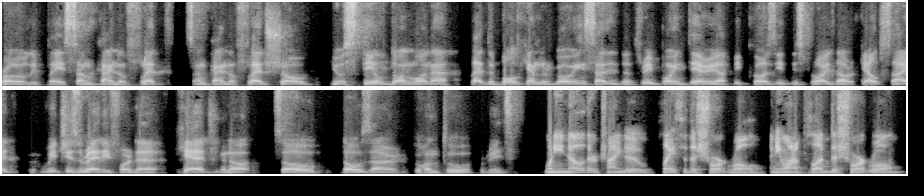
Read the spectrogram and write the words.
probably play some kind of flat, some kind of flat show. You still don't want to let the ball handler go inside the three point area because it destroys our help side, which is ready for the hedge, you know. So those are two and two reads. When you know they're trying to play through the short roll and you want to plug the short roll,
